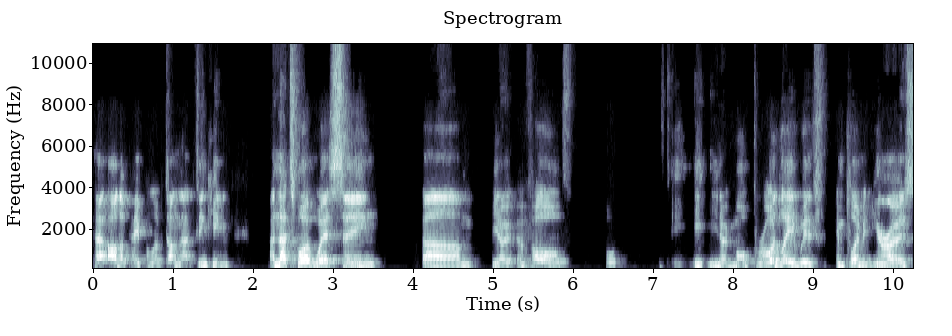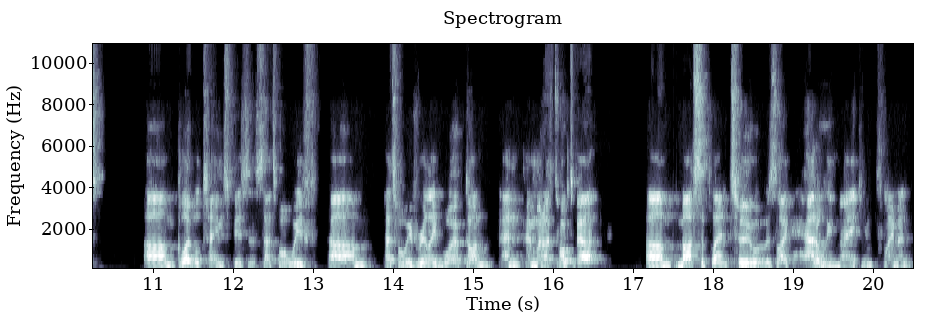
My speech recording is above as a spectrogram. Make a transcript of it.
that. Other people have done that thinking, and that's what we're seeing, um, you know, evolve, you know, more broadly with Employment Hero's, um, global teams business. That's what we've um, that's what we've really worked on. And and when I talked about um, master plan two, it was like how do we make employment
